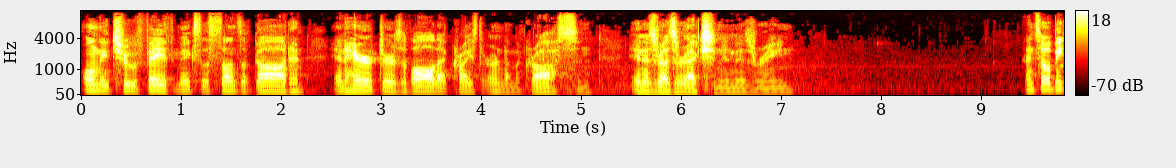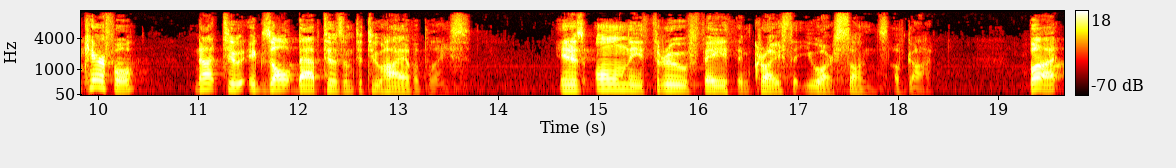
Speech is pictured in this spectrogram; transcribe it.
only true faith makes us sons of God and inheritors of all that Christ earned on the cross and in his resurrection and his reign. And so be careful not to exalt baptism to too high of a place. It is only through faith in Christ that you are sons of God. But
